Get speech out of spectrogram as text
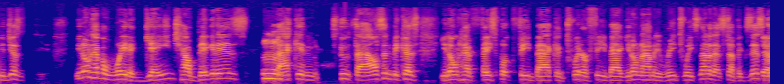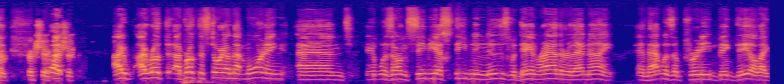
you just you don't have a way to gauge how big it is Mhm. back in 2000 because you don't have Facebook feedback and Twitter feedback. You don't know how many retweets. None of that stuff existed. Yeah. for sure. but- for sure. I, I wrote the, I broke the story on that morning and it was on CBS Evening News with Dan Rather that night, and that was a pretty big deal. Like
